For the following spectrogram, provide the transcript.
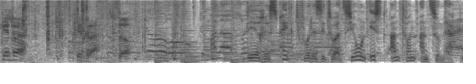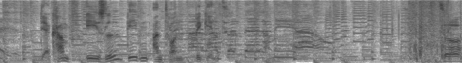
Geh dran. Geh dran. So. Der Respekt vor der Situation ist Anton anzumerken. Der Kampf Esel gegen Anton beginnt. So.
